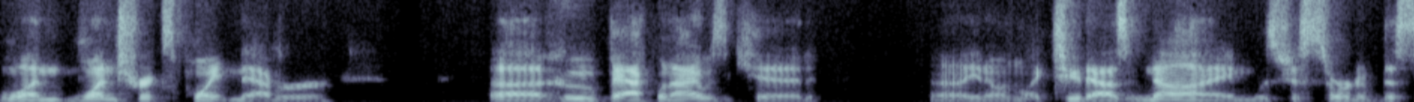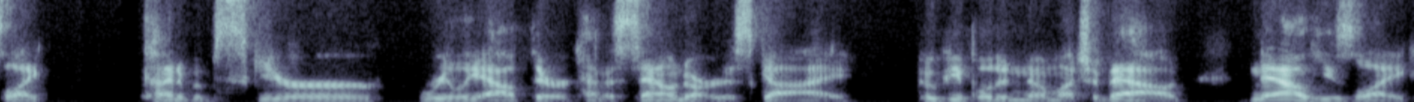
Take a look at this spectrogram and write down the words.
Oneohtrix Point Never, uh, who back when I was a kid, uh, you know, in like 2009 was just sort of this like kind of obscure, really out there kind of sound artist guy who people didn't know much about. Now he's like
